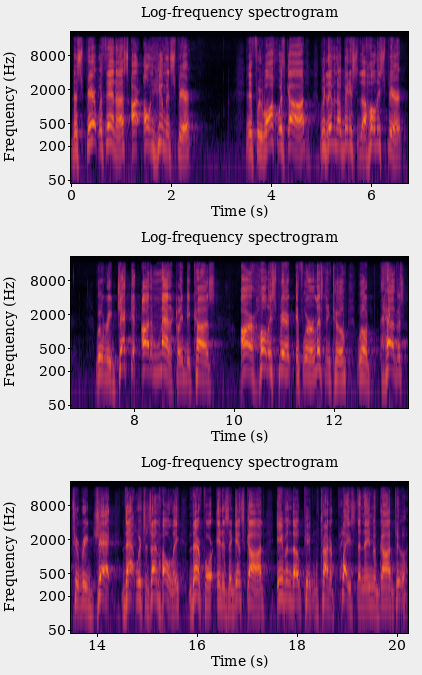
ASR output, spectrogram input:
The spirit within us, our own human spirit, if we walk with God, we live in obedience to the Holy Spirit, we'll reject it automatically because our Holy Spirit, if we're listening to Him, will have us to reject that which is unholy. Therefore, it is against God, even though people try to place the name of God to it.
